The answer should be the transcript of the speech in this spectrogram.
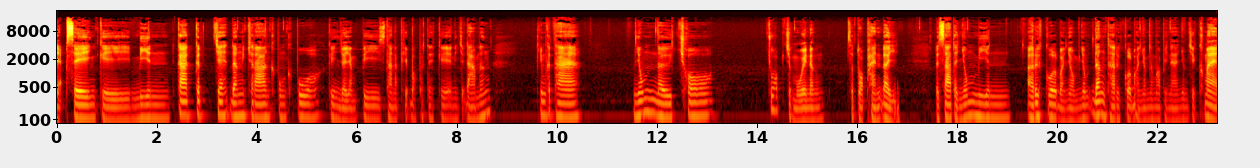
អ្នកផ្សេងគេមានការគិតចេះដឹងច្រើនខ្ពង់ខ្ពស់គេនិយាយអំពីស្ថានភាពរបស់ប្រទេសគេនេះជាដើមហ្នឹងខ្ញុំគិតថាខ្ញុំនៅឈរជាប់ជាមួយនឹងសត្វផែនដីដោយសារតែខ្ញុំមាន ឫសគល់របស់ខ្ញុំខ្ញុំដឹងថាឫសគល់របស់ខ្ញុំនឹងមកពីណាខ្ញុំជាខ្មែរ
